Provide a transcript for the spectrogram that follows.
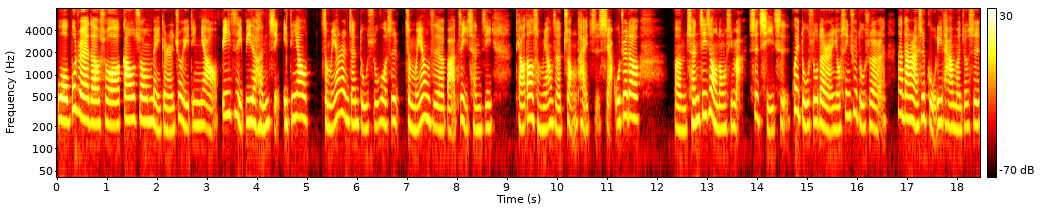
我不觉得说高中每个人就一定要逼自己逼得很紧，一定要怎么样认真读书，或者是怎么样子把自己成绩。调到什么样子的状态之下？我觉得，嗯，成绩这种东西嘛是其次。会读书的人，有兴趣读书的人，那当然是鼓励他们，就是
